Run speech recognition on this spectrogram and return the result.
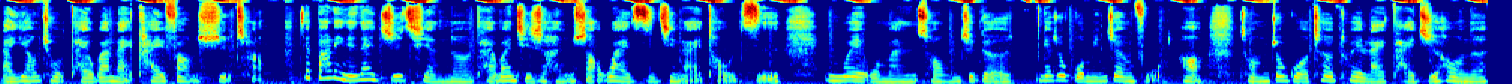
来要求台湾来开放市场。在八零年代之前呢，台湾其实很少外资进来投资，因为我们从这个应该说国民政府哈，从中国撤退来台之后呢，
